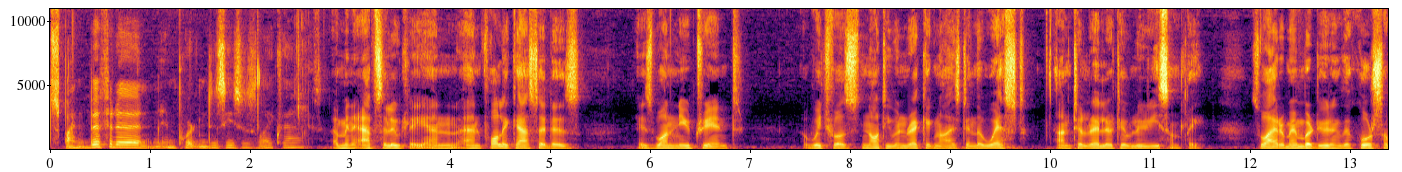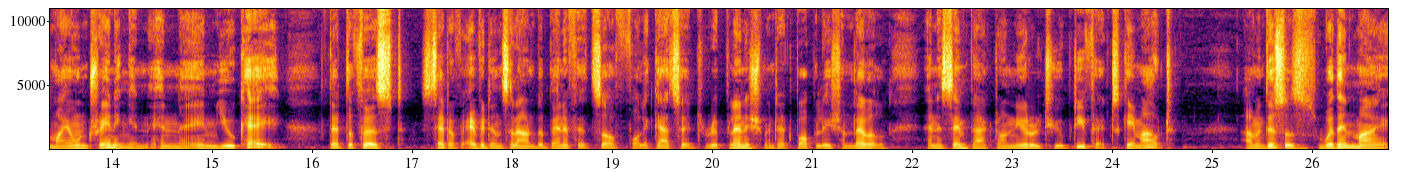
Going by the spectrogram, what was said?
spina bifida and important diseases like that. I mean, absolutely. And, and folic acid is, is one nutrient which was not even recognized in the West until relatively recently. So I remember during the course of my own training in, in, in UK that the first set of evidence around the benefits of folic acid replenishment at population level and its impact on neural tube defects came out. I mean, this is within my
